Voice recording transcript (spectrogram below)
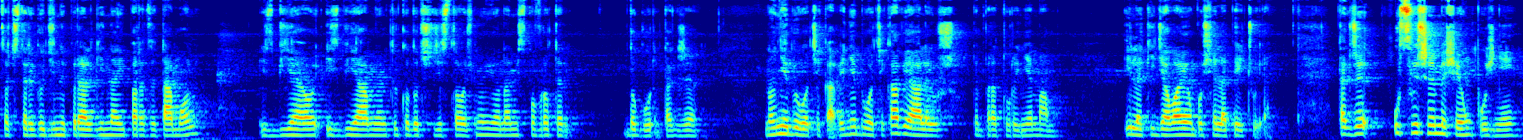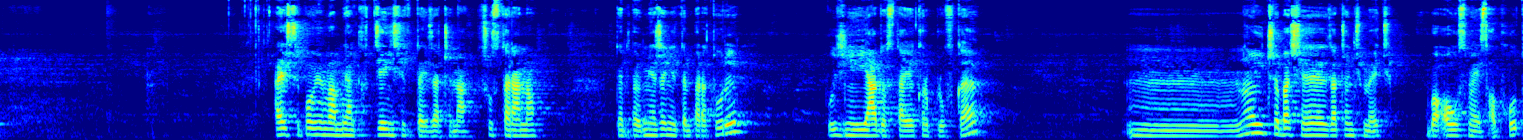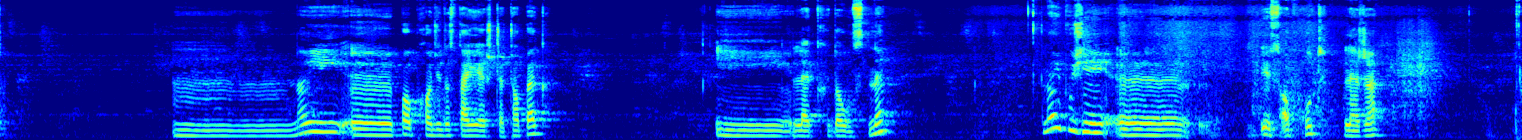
co 4 godziny pyralgina i paracetamol i, zbija, i zbijałam ją tylko do 38 i ona mi z powrotem do góry, także no nie było ciekawie, nie było ciekawie, ale już temperatury nie mam i leki działają, bo się lepiej czuję. Także usłyszymy się później. A jeszcze powiem Wam, jak dzień się tutaj zaczyna. 6 rano, tempe- mierzenie temperatury. Później ja dostaję kroplówkę. Mm, No i trzeba się zacząć myć, bo o 8 jest obchód. Mm, No i y, po obchodzie dostaję jeszcze czopek i lek doustny. No i później y, jest obchód, leżę.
